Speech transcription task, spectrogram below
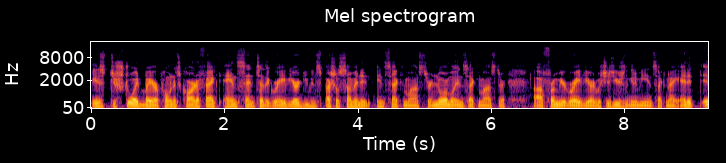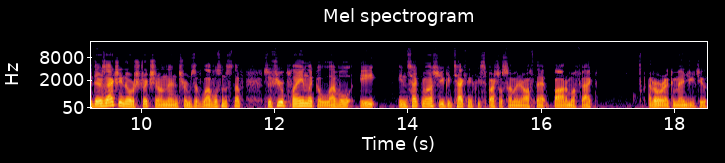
is destroyed by your opponent's card effect and sent to the graveyard, you can special summon an insect monster, a normal insect monster, uh, from your graveyard, which is usually going to be Insect Knight. And it, it, there's actually no restriction on that in terms of levels and stuff. So if you're playing like a level 8 insect monster, you could technically special summon it off that bottom effect. I don't recommend you to.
